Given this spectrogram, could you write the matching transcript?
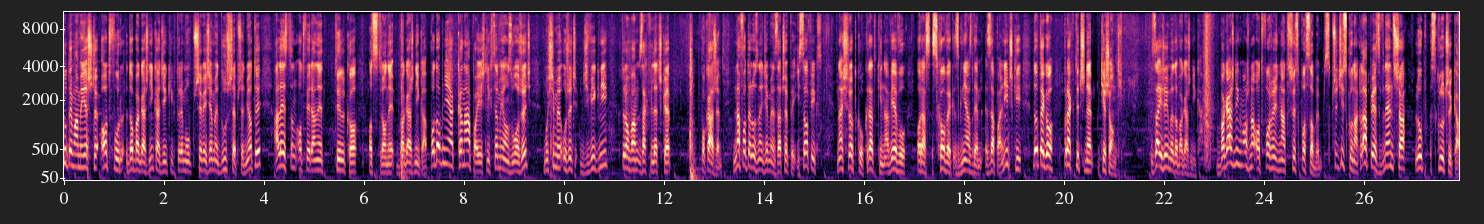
Tutaj mamy jeszcze otwór do bagażnika, dzięki któremu przewieziemy dłuższe przedmioty, ale jest on otwierany tylko od strony bagażnika. Podobnie jak kanapa, jeśli chcemy ją złożyć, musimy użyć dźwigni, którą Wam za chwileczkę pokażę. Na fotelu znajdziemy zaczepy Isofix, na środku kratki nawiewu oraz schowek z gniazdem zapalniczki, do tego praktyczne kieszonki. Zajrzyjmy do bagażnika. Bagażnik można otworzyć na trzy sposoby. Z przycisku na klapie, z wnętrza lub z kluczyka.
